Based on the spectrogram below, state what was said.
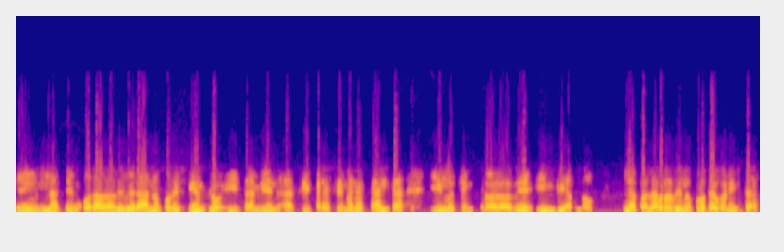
en la temporada de verano, por ejemplo, y también así para Semana Santa y en la temporada de invierno la palabra de los protagonistas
